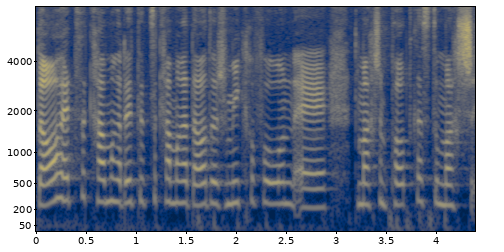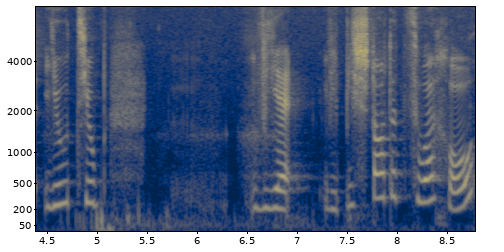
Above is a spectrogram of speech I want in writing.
da hat es eine Kamera, dort hat es eine Kamera, da, du hast ein Mikrofon, äh, du machst einen Podcast, du machst YouTube. Wie, wie bist du da dazu gekommen?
